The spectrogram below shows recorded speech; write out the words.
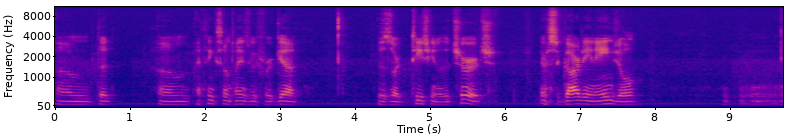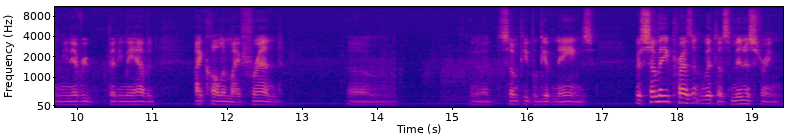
um, that um, I think sometimes we forget. This is our teaching of the church there's a guardian angel. I mean, everybody may have it. I call him my friend. Um, you know, some people give names. There's somebody present with us ministering.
